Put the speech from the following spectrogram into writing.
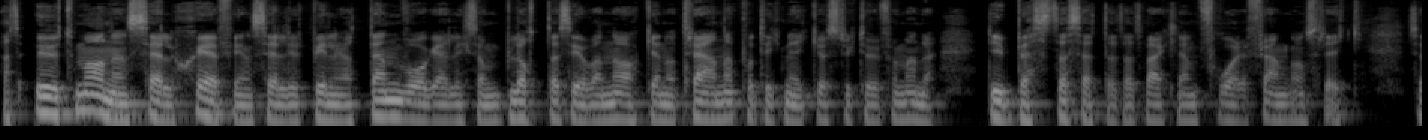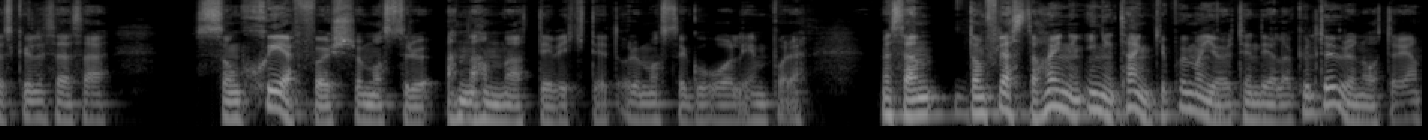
att utmana en säljchef i en säljutbildning, att den vågar liksom blotta sig och vara naken och träna på tekniker och strukturer för de andra, det är bästa sättet att verkligen få det framgångsrik. Så jag skulle säga så här, som chef först så måste du anamma att det är viktigt och du måste gå all in på det. Men sen, de flesta har ingen, ingen tanke på hur man gör det till en del av kulturen återigen.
